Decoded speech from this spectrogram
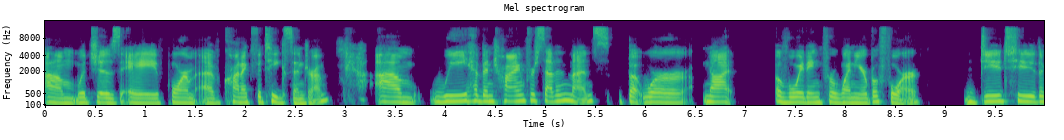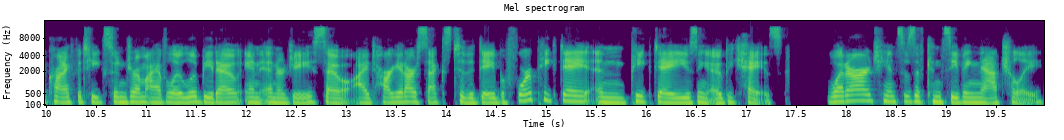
Um, which is a form of chronic fatigue syndrome. Um, we have been trying for seven months, but we're not avoiding for one year before. Due to the chronic fatigue syndrome, I have low libido and energy. So I target our sex to the day before peak day and peak day using OPKs. What are our chances of conceiving naturally?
